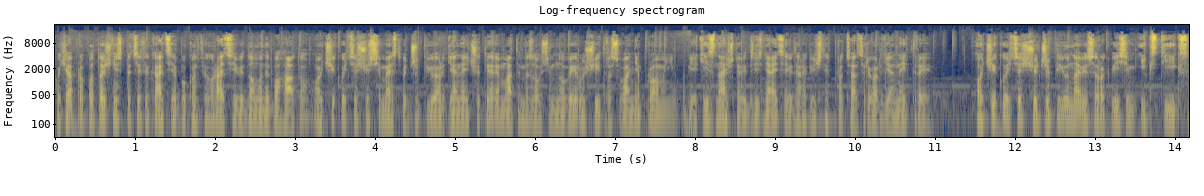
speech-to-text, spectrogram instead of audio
Хоча про поточні специфікації або конфігурації відомо небагато, очікується, що сімейство GPU RDNA 4 матиме зовсім новий рушій трасування променів, який значно відрізняється від графічних процесорів RDNA 3. Очікується, що GPU Navi 48 XTX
